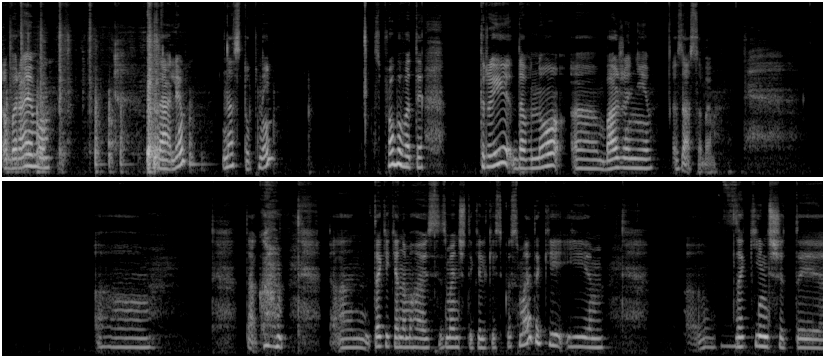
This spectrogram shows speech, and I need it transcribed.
обираємо далі наступний. Спробувати три давно е, бажані засоби. Е, так. Е, Так як я намагаюся зменшити кількість косметики і е, закінчити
